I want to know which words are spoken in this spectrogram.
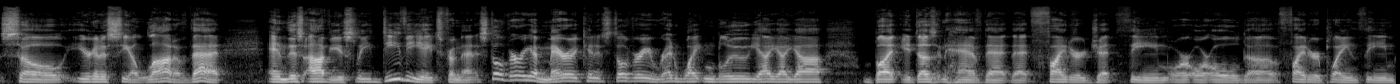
So you're going to see a lot of that. And this obviously deviates from that. It's still very American. It's still very red, white, and blue. Yeah, yeah, yeah. But it doesn't have that that fighter jet theme or or old uh, fighter plane theme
